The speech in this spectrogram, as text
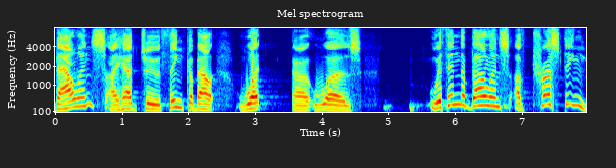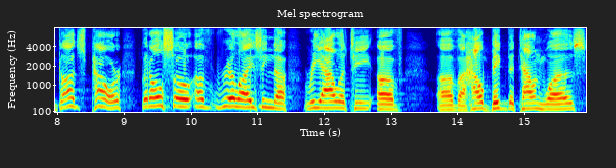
balance. I had to think about what uh, was within the balance of trusting God's power, but also of realizing the reality of, of uh, how big the town was,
